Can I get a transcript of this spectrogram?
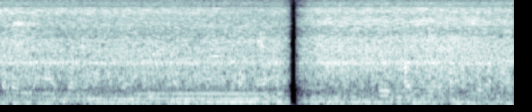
ก็เลยยังไงก็ไม่ทำคือเขาคือจะต้องช่วยกันหน่อย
